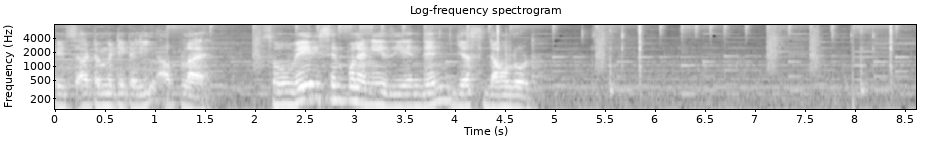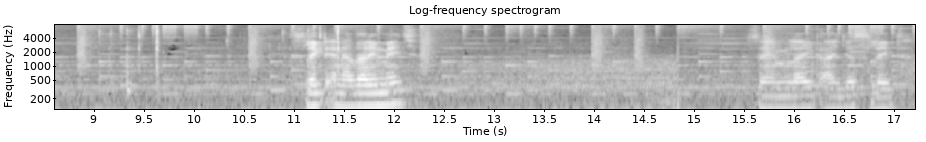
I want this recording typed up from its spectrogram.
it's automatically apply. So very simple and easy and then just download. Select another image. Same like I just select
